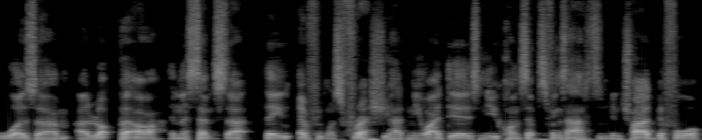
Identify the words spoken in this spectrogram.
was um, a lot better in the sense that they everything was fresh. You had new ideas, new concepts, things that hasn't been tried before,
